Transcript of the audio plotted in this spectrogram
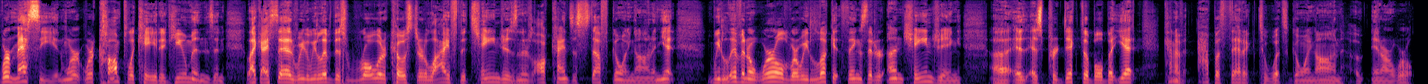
we're messy and we're, we're complicated humans. And like I said, we, we live this roller coaster life that changes and there's all kinds of stuff going on. And yet we live in a world where we look at things that are unchanging uh, as, as predictable, but yet kind of apathetic to what's going on uh, in our world.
